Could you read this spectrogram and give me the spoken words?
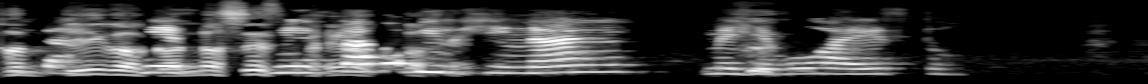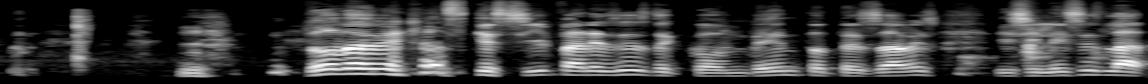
contigo? Mi, ¿Conoces mi estado virginal me llevó a esto. No, de veras que sí pareces de convento, ¿te sabes? Y si le dices la,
